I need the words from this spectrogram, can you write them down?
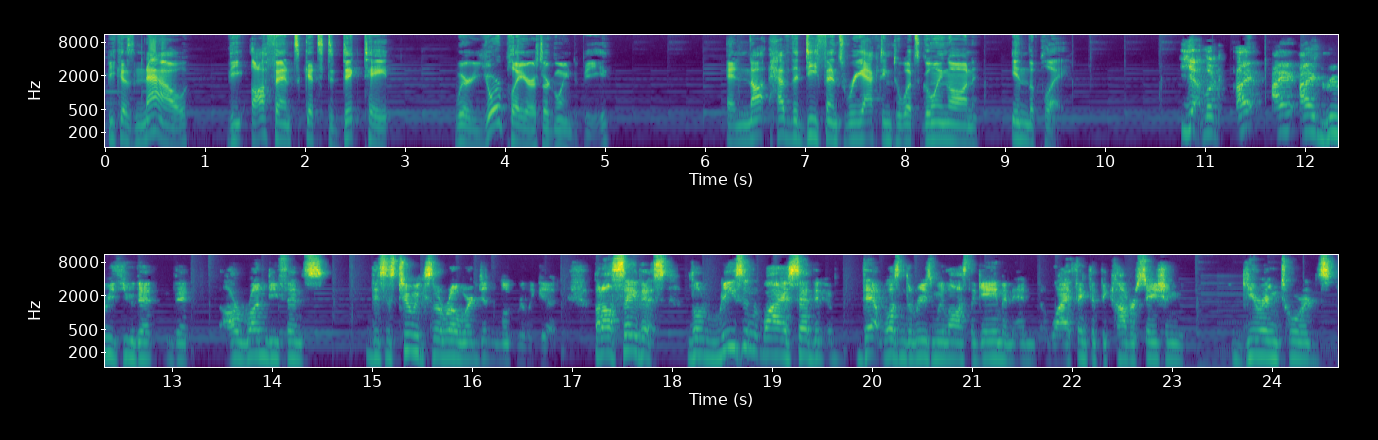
Because now the offense gets to dictate where your players are going to be and not have the defense reacting to what's going on in the play. Yeah, look, I, I, I agree with you that that our run defense this is two weeks in a row where it didn't look really good. But I'll say this: the reason why I said that that wasn't the reason we lost the game, and, and why I think that the conversation gearing towards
